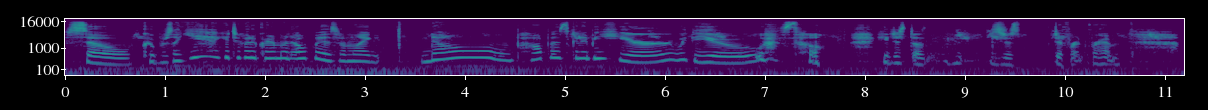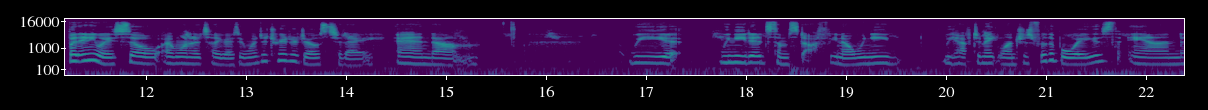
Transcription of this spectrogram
So Cooper's like, yeah, I get to go to Grandma and Opa's. And I'm like, no, Papa's going to be here with you. So he just doesn't, it's just different for him. but anyway, so I wanted to tell you guys, we went to Trader Joe's today, and um, we we needed some stuff. You know, we need we have to make lunches for the boys, and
